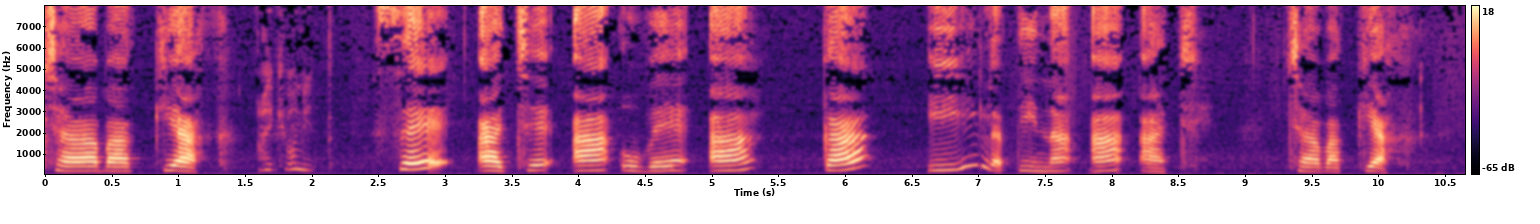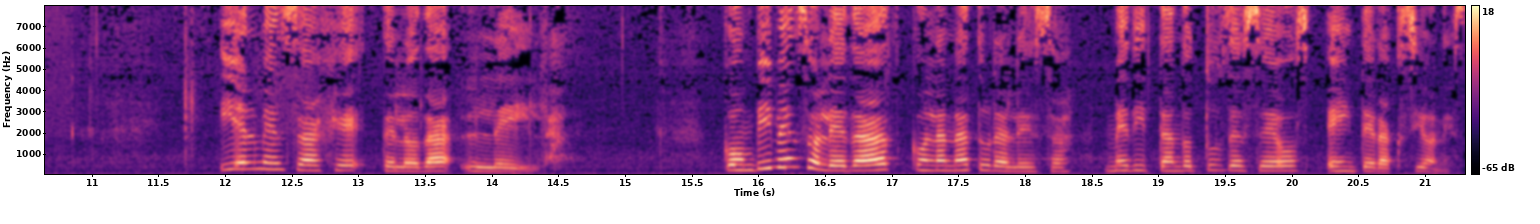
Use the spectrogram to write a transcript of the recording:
Chavaquiaj. Ay, qué bonito. C-H-A-V-A-K y latina A-H. Chavaquiaj. Y el mensaje te lo da Leila. Convive en soledad con la naturaleza, meditando tus deseos e interacciones.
